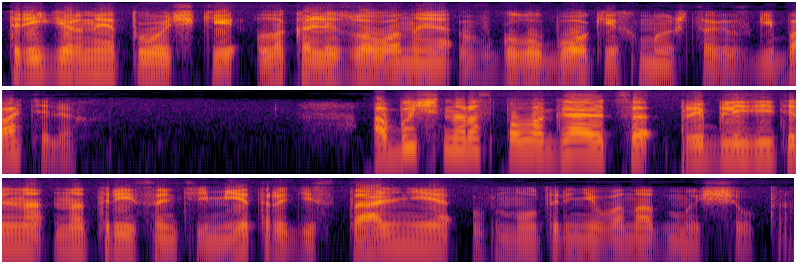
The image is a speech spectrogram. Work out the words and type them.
Триггерные точки, локализованные в глубоких мышцах сгибателях, обычно располагаются приблизительно на 3 см дистальнее внутреннего надмыщелка.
